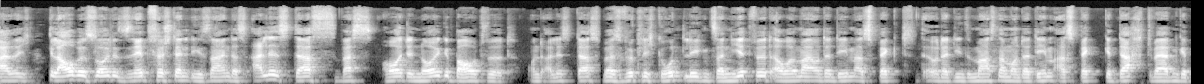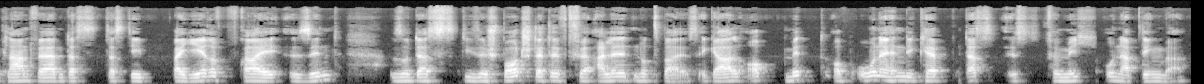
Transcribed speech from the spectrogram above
Also ich glaube, es sollte selbstverständlich sein, dass alles das, was heute neu gebaut wird und alles das, was wirklich grundlegend saniert wird, auch immer unter dem Aspekt oder diese Maßnahmen unter dem Aspekt gedacht werden, geplant werden, dass, dass die barrierefrei sind, so dass diese Sportstätte für alle nutzbar ist, egal ob mit, ob ohne Handicap. Das ist für mich unabdingbar.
